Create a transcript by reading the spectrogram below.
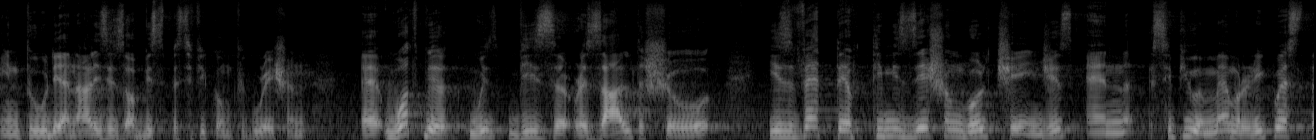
into the analysis of this specific configuration, uh, what the, this result show is that the optimization goal changes and CPU and memory requests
